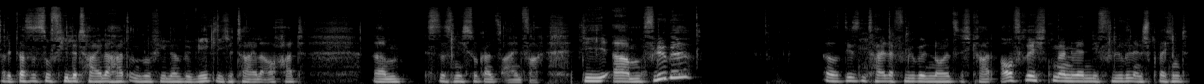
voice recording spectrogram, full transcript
dadurch, dass es so viele Teile hat und so viele bewegliche Teile auch hat, ähm, ist es nicht so ganz einfach. Die ähm, Flügel also diesen Teil der Flügel 90 Grad aufrichten, dann werden die Flügel entsprechend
